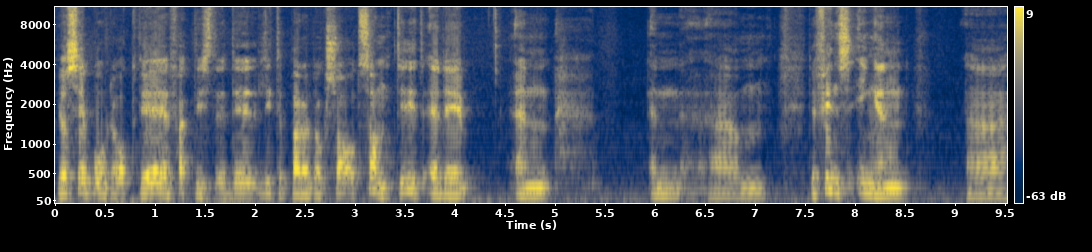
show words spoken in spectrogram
Jag ser både och. Det är faktiskt det är lite paradoxalt. Samtidigt är det en en um, det finns ingen, uh,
